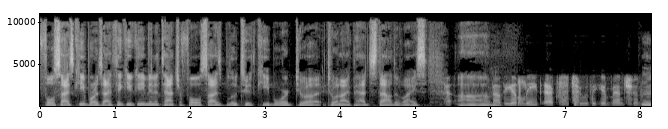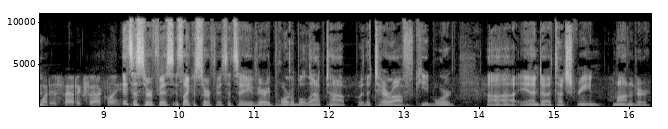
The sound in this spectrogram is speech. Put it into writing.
full size keyboards. I think you can even attach a full size Bluetooth keyboard to a to an iPad style device. Um, now, the Elite X2 that you mentioned, Hmm. what is that exactly? it's a Surface. It's like a Surface. It's a very portable laptop with a tear off keyboard uh, and a touchscreen monitor.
